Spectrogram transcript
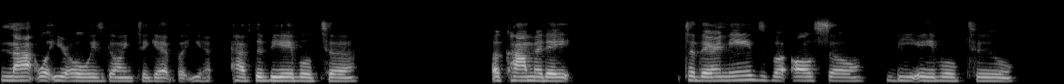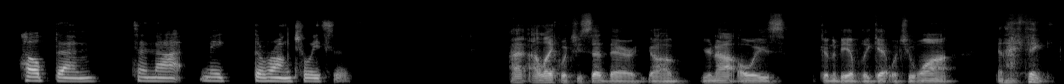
not what you're always going to get, but you have to be able to accommodate to their needs, but also be able to help them to not make the wrong choices. I, I like what you said there. Um, you're not always going to be able to get what you want. And I think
